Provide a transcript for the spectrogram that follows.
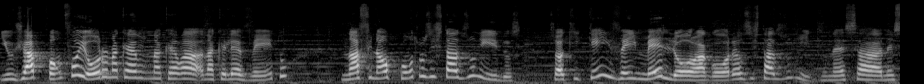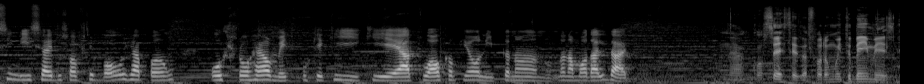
E o Japão foi ouro naquela, naquela, naquele evento, na final contra os Estados Unidos. Só que quem vem melhor agora é os Estados Unidos. Nessa, nesse início aí do softball, o Japão mostrou realmente porque que, que é a atual campeã olímpica na, na, modalidade. com certeza, foram muito bem mesmo.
